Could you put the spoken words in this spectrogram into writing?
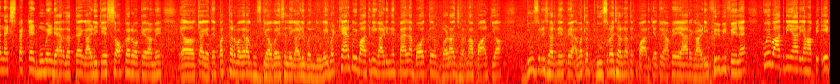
अनएक्सपेक्टेड मूवमेंट यार लगता है गाड़ी के सॉकर वगैरह में। आ, क्या कहते हैं पत्थर वगैरह घुस गया होगा इसलिए गाड़ी बंद हो गई। बट खैर कोई बात नहीं गाड़ी ने पहला बहुत बड़ा झरना पार किया। दूसरे झरने पे मतलब दूसरा झरना तक पार किया तो यहाँ पे यार गाड़ी फिर भी फेल है। कोई बात नहीं यार, यहाँ पे एक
